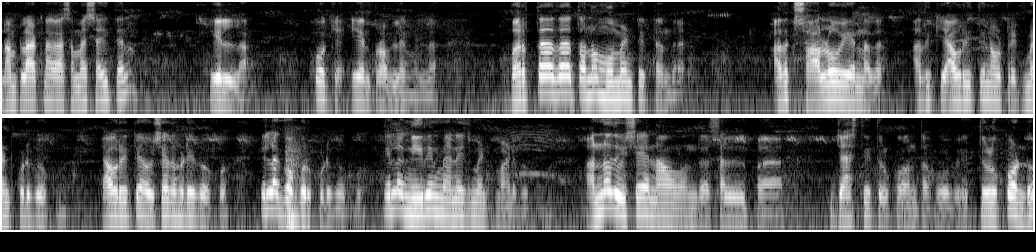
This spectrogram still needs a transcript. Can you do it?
ನಮ್ಮ ಪ್ಲಾಟ್ನಾಗ ಆ ಸಮಸ್ಯೆ ಐತೇನು? ಇಲ್ಲ. ಓಕೆ, ಏನು ಪ್ರಾಬ್ಲಮ್ ಇಲ್ಲ. ಬರ್ತದ ತನೋ ಮೂಮೆಂಟ್ ಇತ್ತಂದ್ರೆ ಅದಕ್ಕೆ ಸಾಲೋ ಏನದ? ಅದಕ್ಕೆ ಯಾವ ರೀತಿ ನಾವು ಟ್ರೀಟ್ಮೆಂಟ್ ಕೊಡಬೇಕು? ಯಾವ ರೀತಿ ಔಷಧ ಹೊಡಿಬೇಕು? ಇಲ್ಲ ಗೊಬ್ಬರ ಕೊಡಬೇಕು? ಇಲ್ಲ ನೀರಿನ ಮ್ಯಾನೇಜ್ಮೆಂಟ್ ಮಾಡಬೇಕು? ಅನ್ನೋದು ವಿಷಯ ನಾವು ಒಂದು ಸ್ವಲ್ಪ ಜಾಸ್ತಿ ತಿಳ್ಕೊತ ಹೋಗಿ, ತಿಳ್ಕೊಂಡು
